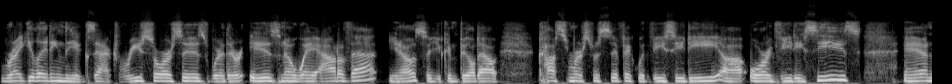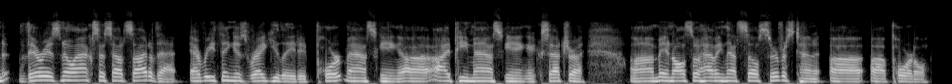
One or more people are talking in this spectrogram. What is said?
regulating the exact resources where there is no way out of that, you know, so you can build out customer specific with VCD uh, or VDCs, and there is no access outside of that. Everything is regulated, port masking, uh, IP masking, etc., um, and also having that self-service tenant, uh, uh, portal,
